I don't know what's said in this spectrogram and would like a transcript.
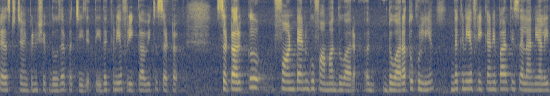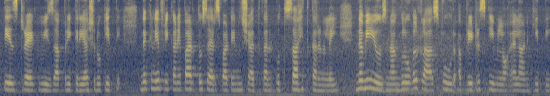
ਟੈਸਟ ਚੈਂਪੀਅਨਸ਼ਿਪ 2025 ਜਿੱਤੀ। ਦੱਖਣੀ ਅਫਰੀਕਾ ਵਿੱਚ ਸਟਰਕ ਸਟਰਕ ਫਾਂਟੈਨ ਗੁਫਾਵਾਂ ਦੁਆਰਾ ਦੁਆਰਾ ਤੋਂ ਖੁੱਲੀਆਂ। ਦੱਖਣੀ ਅਫਰੀਕਾ ਨੇ ਭਾਰਤੀ ਸੈਲਾਨੀਆਂ ਲਈ ਤੇਜ਼ ਟਰੈਕ ਵੀਜ਼ਾ ਪ੍ਰਕਿਰਿਆ ਸ਼ੁਰੂ ਕੀਤੀ। ਦੱਖਣੀ ਅਫਰੀਕਾ ਨੇ ਭਾਰਤ ਤੋਂ ਸੈਰ ਸਪਾਟੇ ਨੂੰ ਉਤਸ਼ਾਹਿਤ ਕਰਨ ਉਤਸ਼ਾਹਿਤ ਕਰਨ ਲਈ ਨਵੀਂ ਯੋਜਨਾ global class tour operator scheme ਲਾ- ਐਲਾਨ ਕੀਤੀ।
